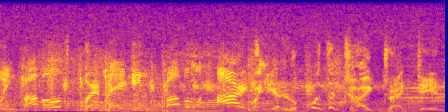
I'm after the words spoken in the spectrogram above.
Blowing bubbles, we're making bubble art. Will you look what the tide dragged in?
